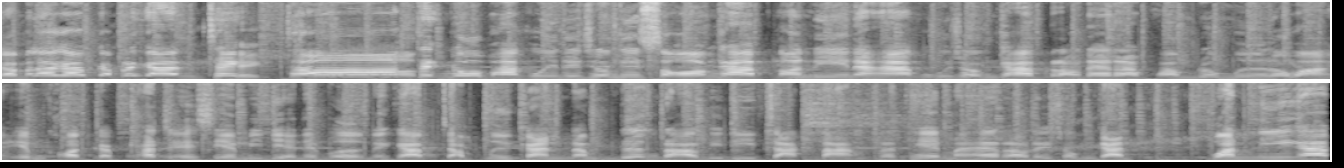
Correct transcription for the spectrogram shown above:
กลับมาแล้วครับกับรายการ Tech Tech Talk Talk เทคโนพาคุยในช่วงที่ 2 ครับ ตอนนี้นะฮะ คุณผู้ชมครับ เราได้รับความร่วมมือระหว่าง m c o t กับ Catch Asia Media Network นะครับ จับมือกันนำเรื่องราวดีๆ จากต่างประเทศมาให้เราได้ชมกัน วันนี้ครับ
